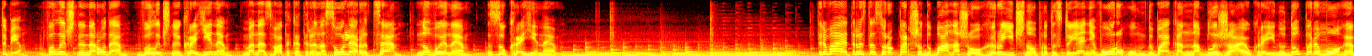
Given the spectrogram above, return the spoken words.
тобі, величний народе величної країни. Мене звати Катерина Соляр. і Це новини з України. Триває 341 доба нашого героїчного протистояння ворогу. Доба, яка наближає Україну до перемоги.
